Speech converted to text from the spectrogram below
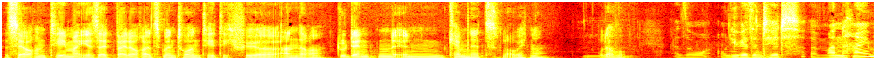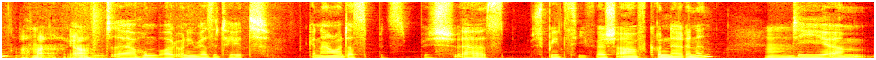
das ist ja auch ein Thema. Ihr seid beide auch als Mentoren tätig für andere Studenten in Chemnitz, glaube ich, ne? Oder wo? Also Universität äh, Mannheim Ach mal, ja. und äh, Humboldt-Universität, genau das äh, spezifisch auf Gründerinnen, die ähm,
